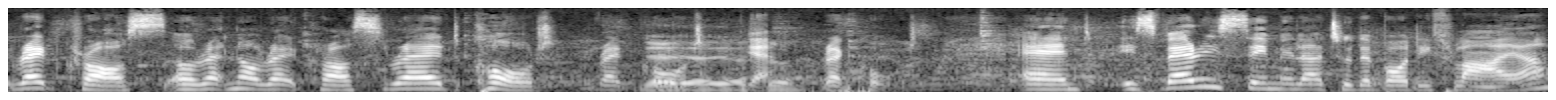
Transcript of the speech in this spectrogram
red cross, or red, not red cross, red cord, red Yeah, cord, yeah, yeah, sure. red cord, and it's very similar to the body flyer.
